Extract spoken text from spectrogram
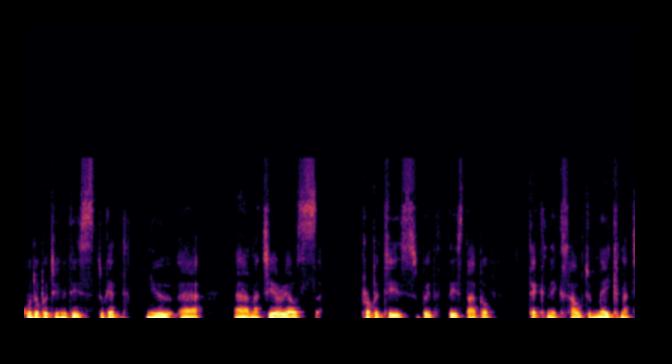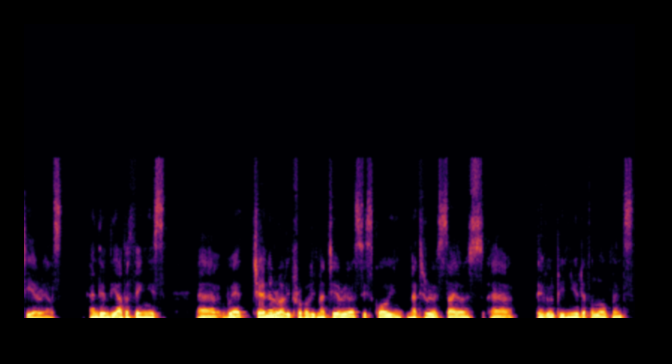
good opportunities to get new uh, uh, materials properties with these type of techniques, how to make materials. And then the other thing is uh, where generally probably materials is going, material science, uh, there will be new developments,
